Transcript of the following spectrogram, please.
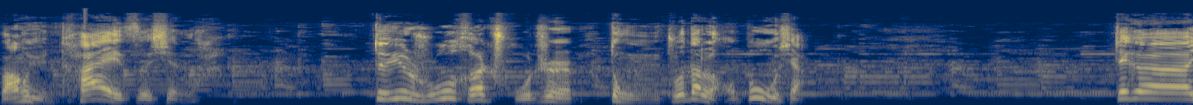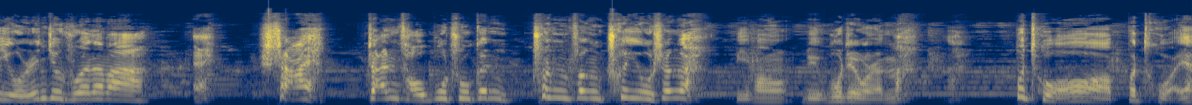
王允太自信了。对于如何处置董卓的老部下，这个有人就说的吧，哎，杀呀，斩草不除根，春风吹又生啊。比方吕布这种人嘛，啊，不妥不妥呀。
